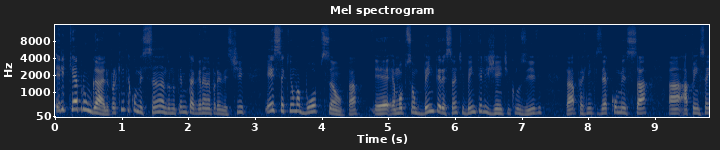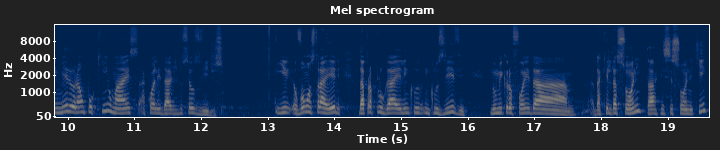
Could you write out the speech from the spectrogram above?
ele quebra um galho. Para quem está começando, não tem muita grana para investir, esse aqui é uma boa opção. Tá? É, é uma opção bem interessante bem inteligente, inclusive, tá? para quem quiser começar a, a pensar em melhorar um pouquinho mais a qualidade dos seus vídeos. E eu vou mostrar ele, dá para plugar ele inclusive no microfone da, daquele da Sony, tá? Esse Sony aqui.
